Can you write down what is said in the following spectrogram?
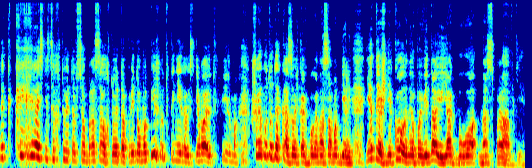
ну яка різниця, хто це все бросав, хто це придумав, пишуть в книгах, знімають в фільмах. Що я буду доказувати, як було на самом деле? Я теж ніколи не оповідаю, як було насправді.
